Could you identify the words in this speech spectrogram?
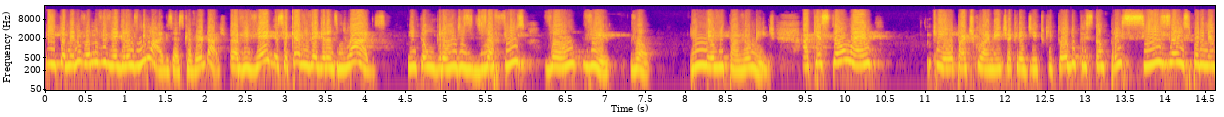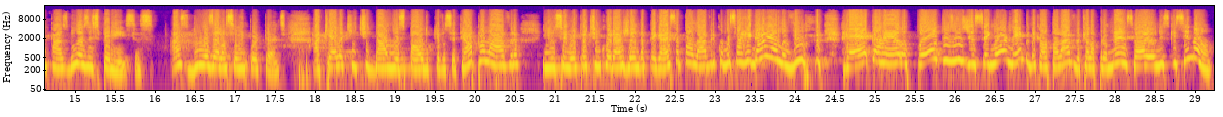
E também não vamos viver grandes milagres, essa é a verdade. Para viver, você quer viver grandes milagres? Então grandes desafios vão vir, vão, inevitavelmente. A questão é que eu particularmente acredito que todo cristão precisa experimentar as duas experiências. As duas elas são importantes. Aquela que te dá um respaldo porque você tem uma palavra e o Senhor está te encorajando a pegar essa palavra e começar a regar ela, viu? Rega ela todos os dias. Senhor, lembra daquela palavra, daquela promessa? Ó, oh, eu não esqueci não.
